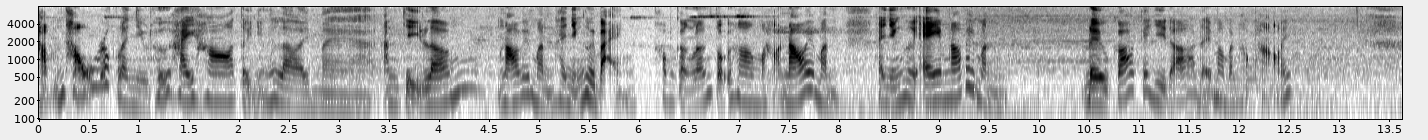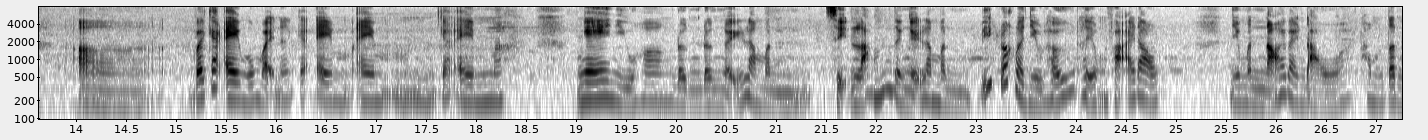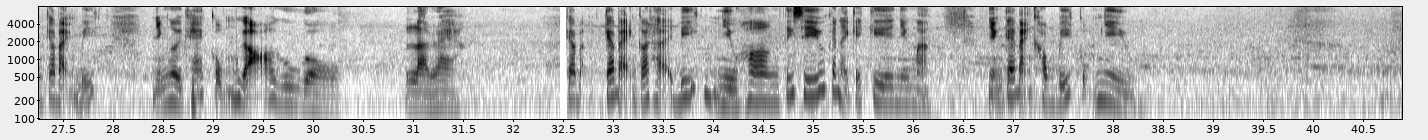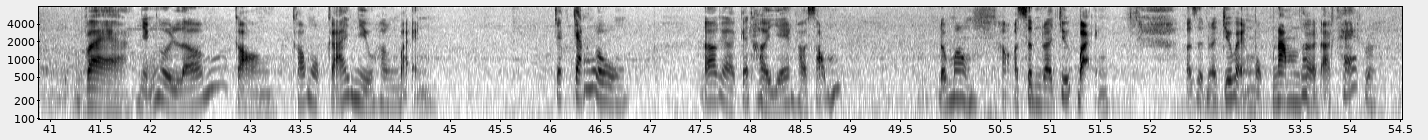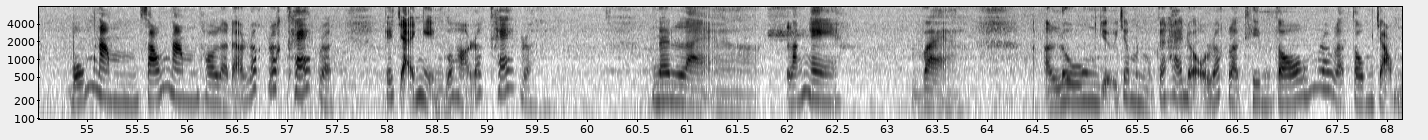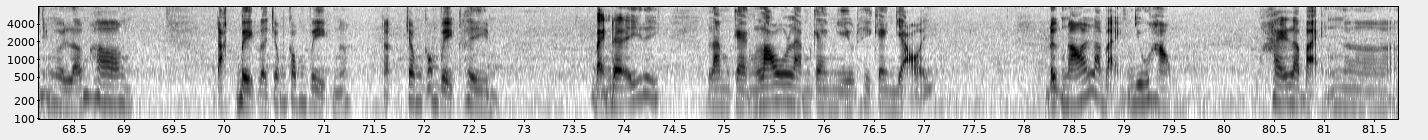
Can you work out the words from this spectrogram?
thẩm thấu rất là nhiều thứ hay ho từ những lời mà anh chị lớn nói với mình hay những người bạn không cần lớn tuổi hơn mà họ nói với mình hay những người em nói với mình đều có cái gì đó để mà mình học hỏi. À, với các em cũng vậy nên các em em các em nghe nhiều hơn đừng đừng nghĩ là mình xịn lắm đừng nghĩ là mình biết rất là nhiều thứ thì không phải đâu. Như mình nói ban đầu thông tin các bạn biết những người khác cũng gõ google là ra. Các bạn các bạn có thể biết nhiều hơn tí xíu cái này cái kia, nhưng mà những cái bạn không biết cũng nhiều. Và những người lớn còn có một cái nhiều hơn bạn. Chắc chắn luôn. Đó là cái thời gian họ sống, đúng không? Họ sinh ra trước bạn. Họ sinh ra trước bạn một năm thôi đã khác rồi. 4 năm 6 năm thôi là đã rất rất khác rồi cái trải nghiệm của họ rất khác rồi. Nên là lắng nghe và à, luôn giữ cho mình một cái thái độ rất là khiêm tốn, rất là tôn trọng những người lớn hơn. Đặc biệt là trong công việc nữa. Trong công việc thì bạn để ý đi, làm càng lâu, làm càng nhiều thì càng giỏi. Đừng nói là bạn du học hay là bạn ờ,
